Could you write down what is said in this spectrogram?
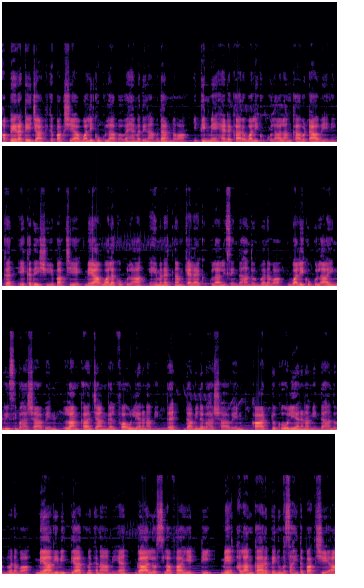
අපේ රටේ ජාතික පක්ෂයා වලිකුකුලා බව හැම දෙනාම දන්නවා. ඉතින් මේ හැඩකාර වලිකුකුලා ලංකාවට ආවේනික ඒකදේශීය පක්ෂයෙක්. මෙයා වලකුකුලා එහෙම නැත්නම් කැලෑකුකුලා ලෙසින්ද හඳුන්වනවා. වලිකුකුලා ඉංග්‍රීසි භාෂාවෙන් ලංකා ජංගල් ෆවුල් යන නමින්ද දමිළ භාෂාවෙන් කාට්ටු කෝලි යන නමින්ද හඳුන්වනවා. මෙයාගේ විද්‍යාත්මක නාමය ගාලොස් ලෆා යෙට්ටි. මේ අලංකාර පෙනුම සහිත පක්ෂයා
